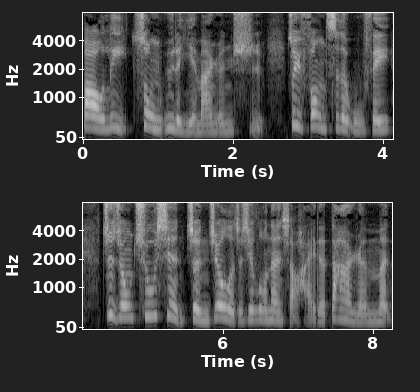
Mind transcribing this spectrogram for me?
暴力、纵欲的野蛮人时，最讽刺的无非，至终出现拯救了这些落难小孩的大人们。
